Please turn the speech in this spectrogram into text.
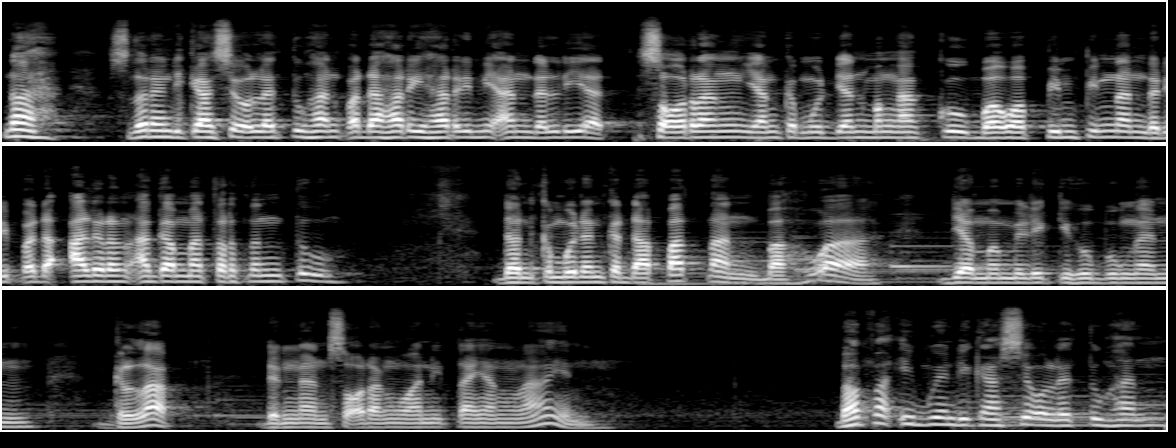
Nah, Saudara yang dikasih oleh Tuhan pada hari-hari ini Anda lihat seorang yang kemudian mengaku bahwa pimpinan daripada aliran agama tertentu dan kemudian kedapatan bahwa dia memiliki hubungan gelap dengan seorang wanita yang lain. Bapak Ibu yang dikasih oleh Tuhan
